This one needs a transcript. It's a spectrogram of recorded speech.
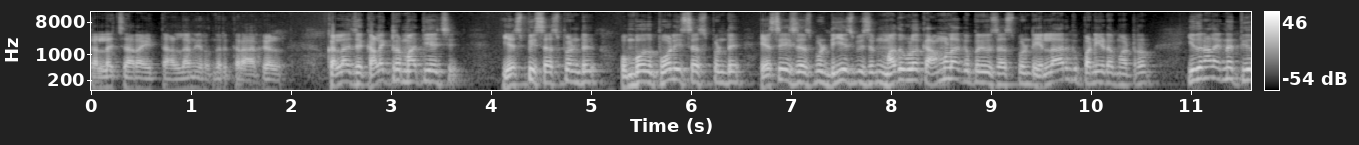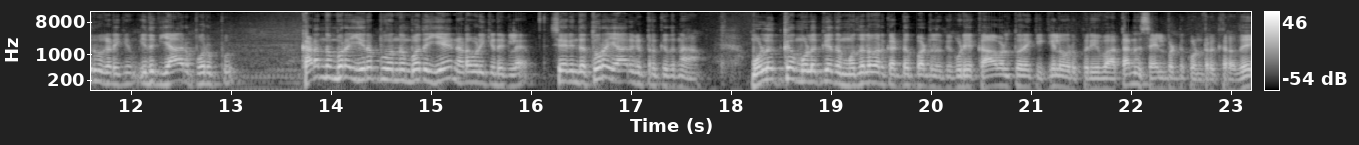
கள்ளச்சாராயத்தால் தான் இருந்திருக்கிறார்கள் கள்ளாச்ச கலெக்டர் மாற்றியாச்சு எஸ்பி சஸ்பெண்டு ஒம்பது police suspend SI suspend DSP suspend மது விலக்கு அமலாக்க பிரிவு சஸ்பெண்ட் எல்லாருக்கும் பணியிட மாற்றம். இதனால் என்ன தீர்வு கிடைக்கும்? இதுக்கு யார் பொறுப்பு? கடந்த முறை இறப்பு வந்தபோது ஏன் நடவடிக்கை எடுக்கல? சரி இந்த துறை யாருக்கிட்ட இருக்குதுன்னா முழுக்க முழுக்க இது முதல்வர் கட்டுப்பாட்டில் இருக்கக்கூடிய காவல்துறைக்கு கீழே ஒரு பிரிவாக தான் செயல்பட்டு கொண்டிருக்கிறது.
